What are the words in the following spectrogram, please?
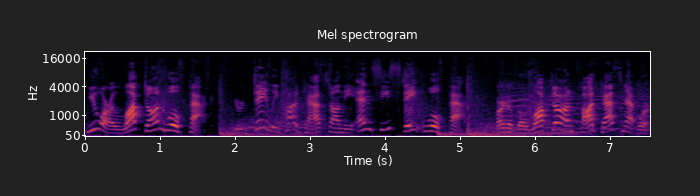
You are Locked On Wolfpack, your daily podcast on the NC State Wolfpack, part of the Locked On Podcast Network.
